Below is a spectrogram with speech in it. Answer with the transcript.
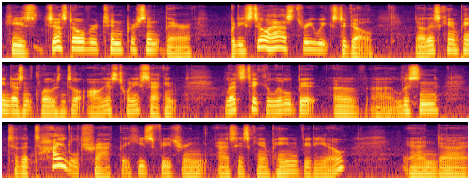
He's just over 10% there, but he still has three weeks to go. Now, this campaign doesn't close until August 22nd. Let's take a little bit of uh, listen to the title track that he's featuring as his campaign video, and uh,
